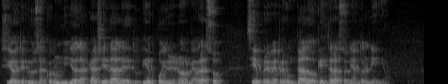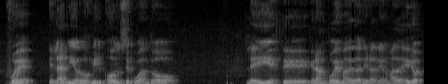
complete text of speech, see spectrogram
si hoy te cruzas con un niño de la calle, dale de tu tiempo y un enorme abrazo. siempre me he preguntado qué estará soñando el niño. Fue el año 2011 cuando leí este gran poema de Daniel Adrián Madeiro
